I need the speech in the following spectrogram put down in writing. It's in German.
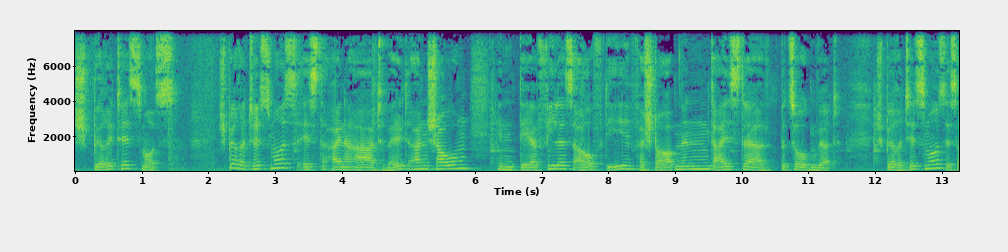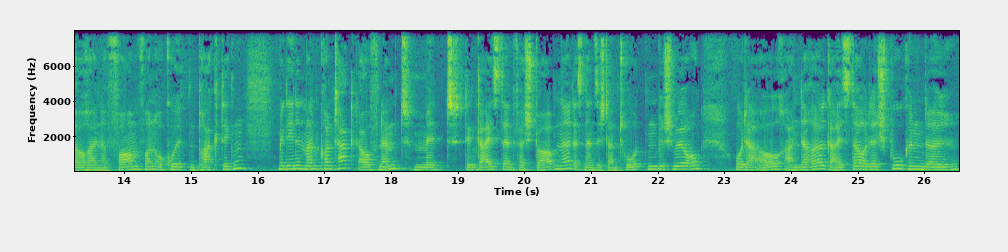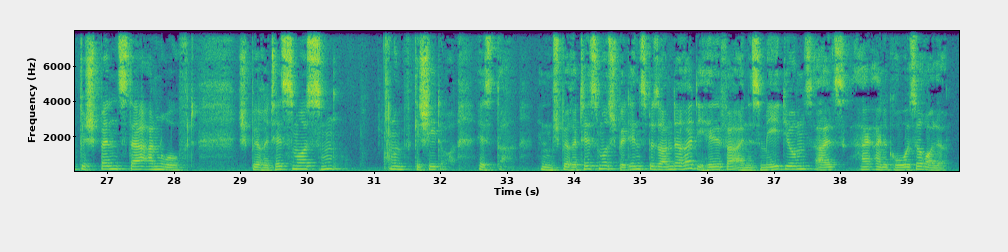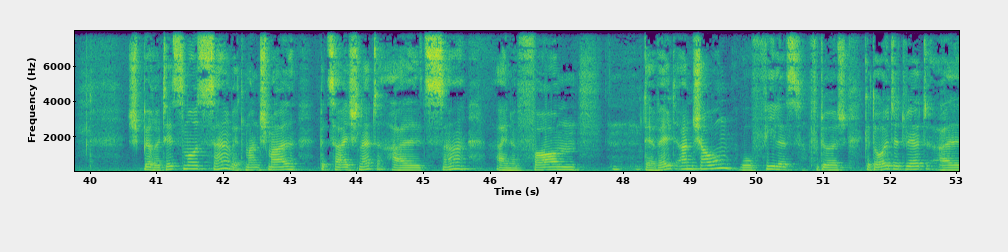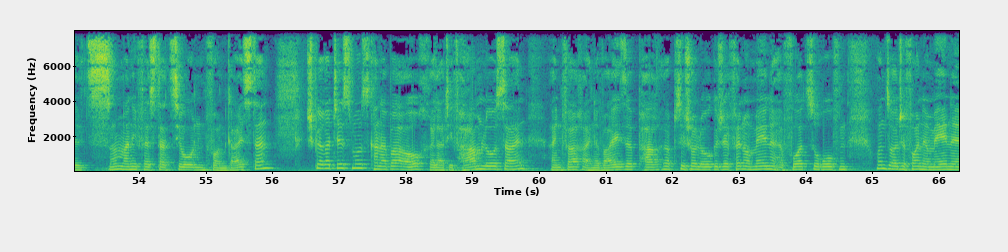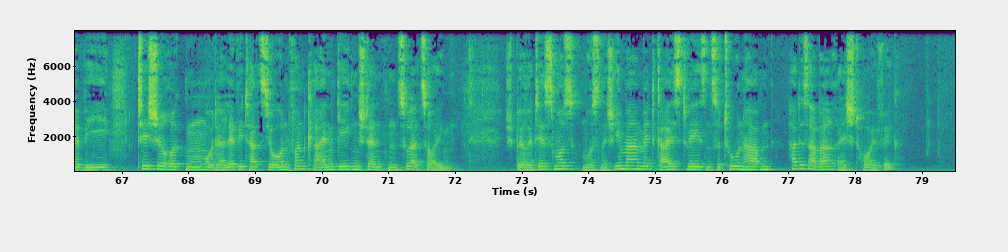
Spiritismus. Spiritismus ist eine Art Weltanschauung, in der vieles auf die verstorbenen Geister bezogen wird. Spiritismus ist auch eine Form von okkulten Praktiken, mit denen man Kontakt aufnimmt mit den Geistern Verstorbener, das nennt sich dann Totenbeschwörung, oder auch andere Geister oder spukende Gespenster anruft. Spiritismus hm, geschieht, ist im Spiritismus spielt insbesondere die Hilfe eines Mediums als eine große Rolle. Spiritismus hm, wird manchmal bezeichnet als hm, eine Form der Weltanschauung, wo vieles durch gedeutet wird als Manifestation von Geistern. Spiritismus kann aber auch relativ harmlos sein, einfach eine Weise, parapsychologische Phänomene hervorzurufen und solche Phänomene wie Tischerücken oder Levitation von kleinen Gegenständen zu erzeugen. Spiritismus muss nicht immer mit Geistwesen zu tun haben, hat es aber recht häufig.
